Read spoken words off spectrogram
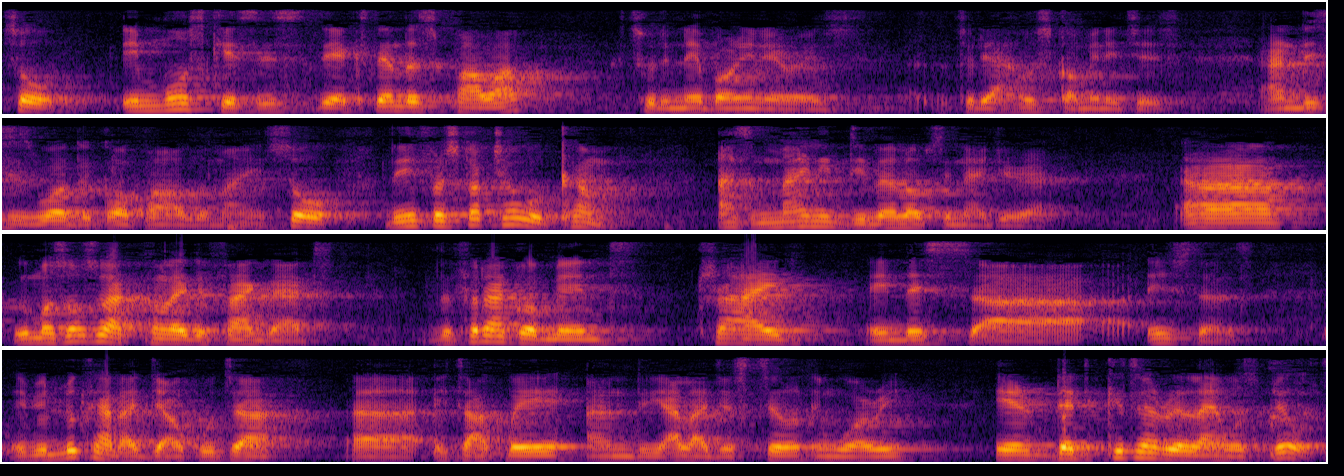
So in most cases, they extend this power to the neighboring areas, to their host communities. And this is what they call power of the mine. So the infrastructure will come as mining develops in Nigeria. Uh, we must also acknowledge the fact that the federal government tried in this uh, instance. If you look at Ajaokuta, uh, Itakpe, and the Aladja Steel in Warri, a dedicated rail line was built.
